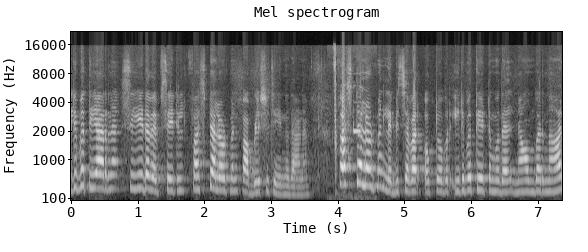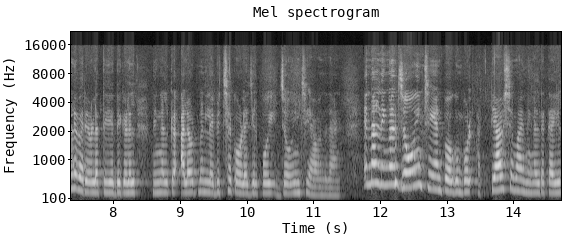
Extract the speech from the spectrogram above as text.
ഇരുപത്തിയാറിന് സിയുടെ വെബ്സൈറ്റിൽ ഫസ്റ്റ് അലോട്ട്മെന്റ് പബ്ലിഷ് ചെയ്യുന്നതാണ്. ഫസ്റ്റ് അലോട്ട്മെന്റ് ലഭിച്ചവർ ഒക്ടോബർ ഇരുപത്തിയെട്ട് മുതൽ നവംബർ നാല് വരെയുള്ള തീയതികളിൽ നിങ്ങൾക്ക് അലോട്ട്മെന്റ് ലഭിച്ച കോളേജിൽ പോയി ജോയിൻ ചെയ്യാവുന്നതാണ്. എന്നാൽ നിങ്ങൾ ജോയിൻ ചെയ്യാൻ പോകുമ്പോൾ അത്യാവശ്യമായി നിങ്ങളുടെ കയ്യിൽ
